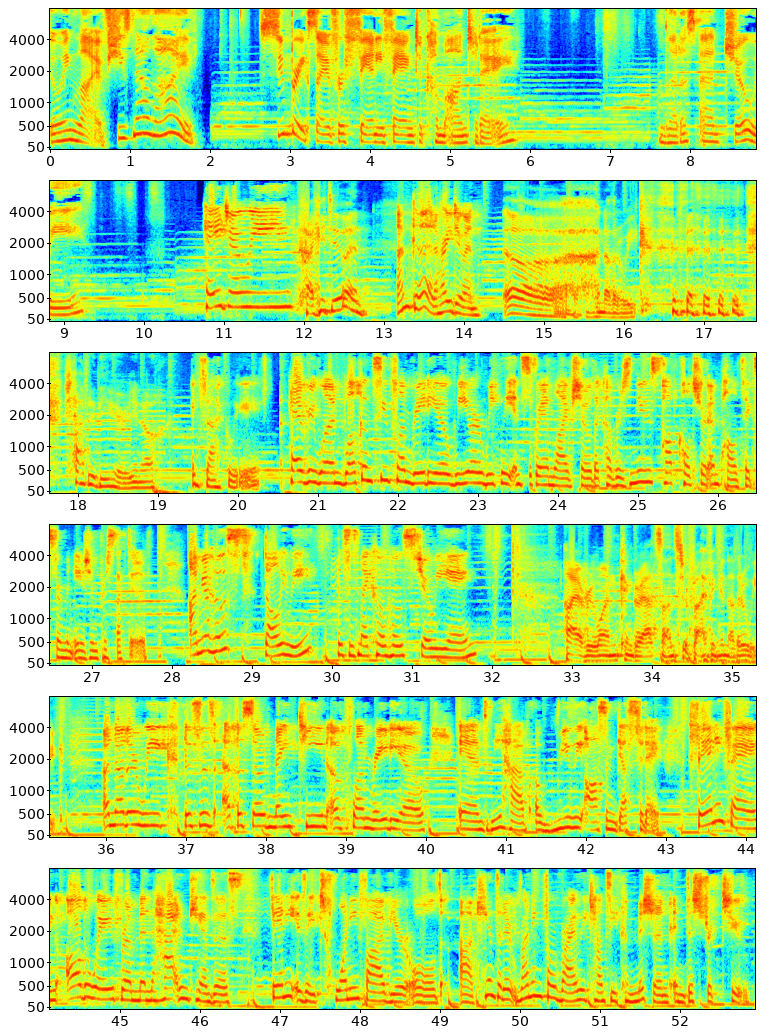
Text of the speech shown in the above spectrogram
Going live. She's now live. Super excited for Fanny Fang to come on today. Let us add Joey. Hey, Joey. How you doing? I'm good. How are you doing? Uh, another week. Just happy to be here, you know. Exactly. Hey everyone, welcome to Plum Radio. We are a weekly Instagram live show that covers news, pop culture, and politics from an Asian perspective. I'm your host, Dolly Lee. This is my co host, Joey Yang. Hi everyone, congrats on surviving another week another week. This is episode 19 of Plum Radio, and we have a really awesome guest today. Fanny Fang, all the way from Manhattan, Kansas. Fanny is a 25 year old uh, candidate running for Riley County Commission in District 2.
